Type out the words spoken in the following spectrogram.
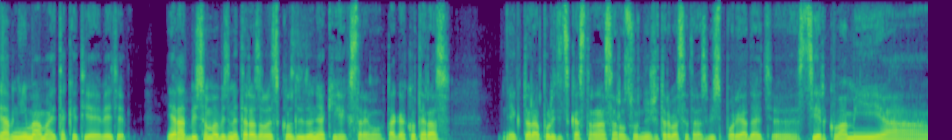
ja vnímam aj také tie, viete, nerad by som, aby sme teraz ale sklzli do nejakých extrémov. Tak ako teraz niektorá politická strana sa rozhodne, že treba sa teraz vysporiadať e, s cirkvami a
